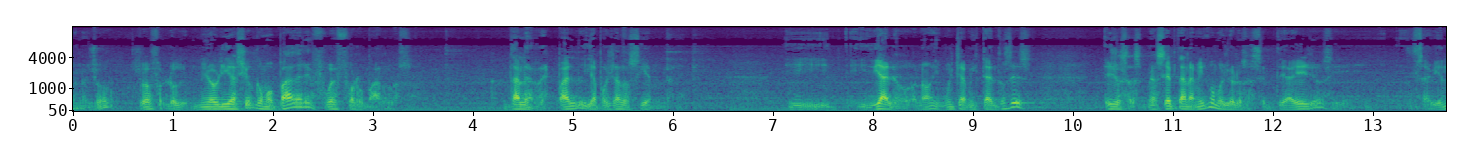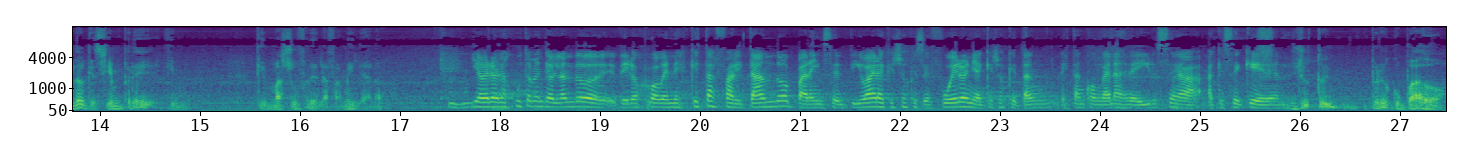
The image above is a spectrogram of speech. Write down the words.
bueno, yo, yo lo- mi obligación como padre fue formarlos, darles respaldo y apoyarlos siempre. Y, y diálogo, ¿no? Y mucha amistad. Entonces, ellos me aceptan a mí como yo los acepté a ellos, y, sabiendo que siempre quien, quien más sufre es la familia, ¿no? Y ahora, justamente hablando de, de los jóvenes, ¿qué está faltando para incentivar a aquellos que se fueron y a aquellos que están, están con ganas de irse a, a que se queden? Yo estoy preocupado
